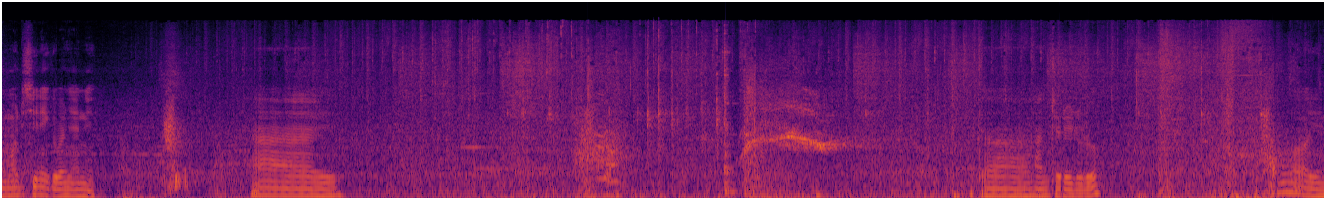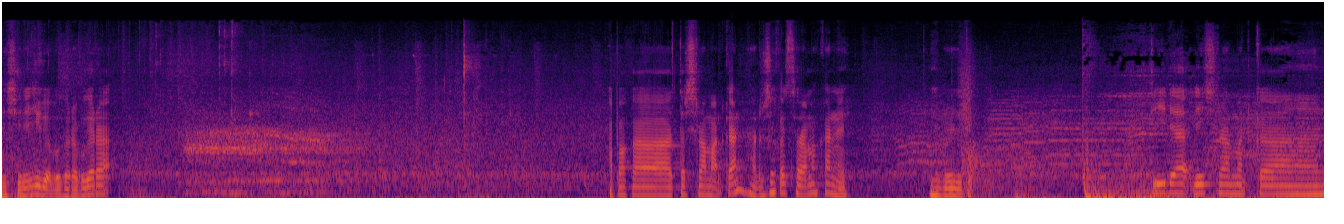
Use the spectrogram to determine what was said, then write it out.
semua di sini kebanyakan nih. Hai. Kita hancuri dulu. Oh, yang di sini juga bergerak-bergerak. Apakah terselamatkan? Harusnya terselamatkan ya. Ini. Tidak diselamatkan.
